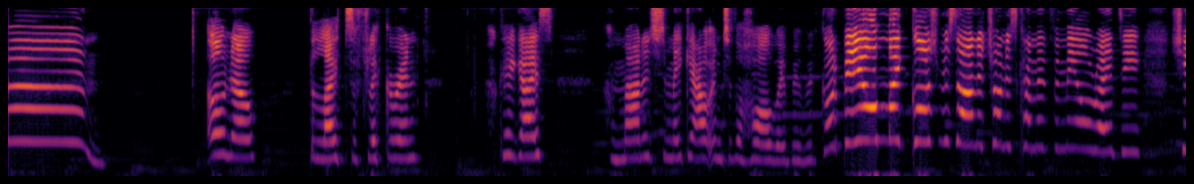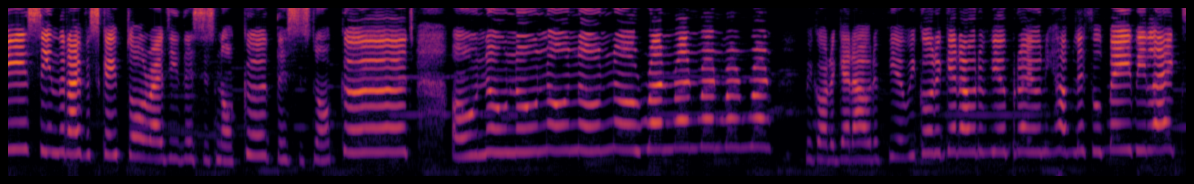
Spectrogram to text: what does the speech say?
run! Oh no, the lights are flickering. Okay, guys, we managed to make it out into the hallway, but we've got to be. Oh my gosh, Miss Anitron is coming for me already. She's seen that I've escaped already. This is not good. This is not good. Oh no, no, no, no, no! Run, run, run, run, run! We gotta get out of here. We gotta get out of here, but I only have little baby legs.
